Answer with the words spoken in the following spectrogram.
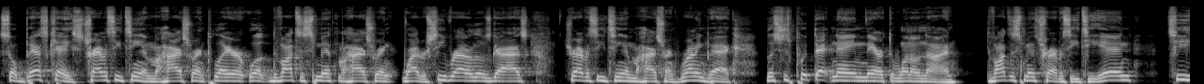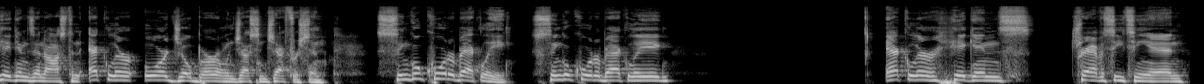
So best case, Travis Etienne, my highest ranked player. Well, Devonta Smith, my highest ranked wide receiver out of those guys. Travis Etienne, my highest ranked running back. Let's just put that name there at the 109. Devonta Smith, Travis Etienne, Tee Higgins and Austin Ekeler, or Joe Burrow and Justin Jefferson. Single quarterback league single quarterback league. Ekeler, Higgins, Travis Etienne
